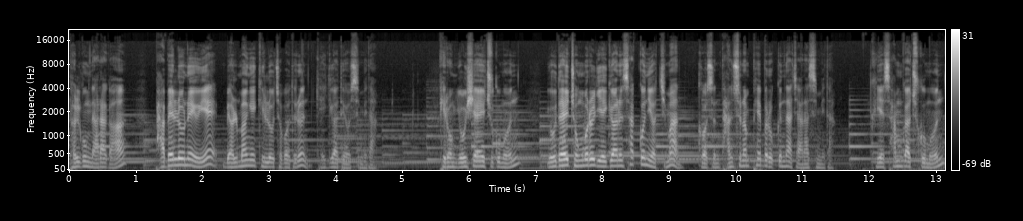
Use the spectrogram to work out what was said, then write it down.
결국 나라가 바벨론에 의해 멸망의 길로 접어드는 계기가 되었습니다. 비록 요시아의 죽음은 요다의 종모를 예교하는 사건이었지만 그것은 단순한 패배로 끝나지 않았습니다. 그의 삶과 죽음은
